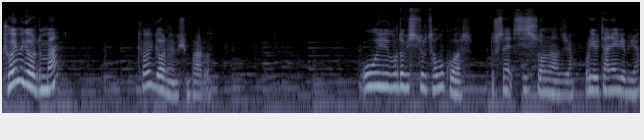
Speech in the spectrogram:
Köy mü gördüm ben? Köy görmemişim pardon. Oy burada bir sürü tavuk var. Dur sen, sizi sonra alacağım. Buraya bir tane ev yapacağım.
